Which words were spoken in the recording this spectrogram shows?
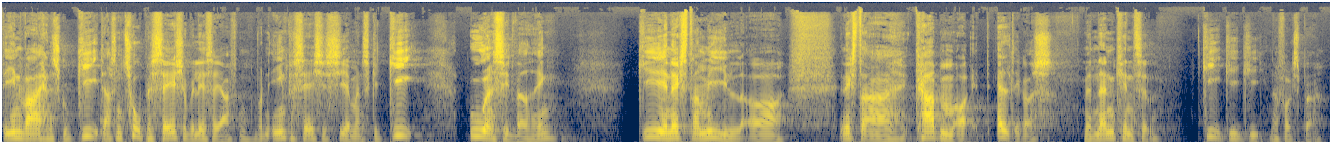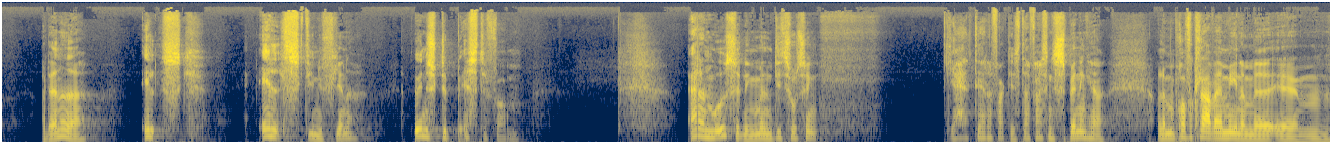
Det ene var, at han skulle give, der er sådan to passager, vi læser i aften, hvor den ene passage siger, at man skal give, uanset hvad. Ikke? Give en ekstra mil, og en ekstra kappen, og alt, ikke også? Med den anden kind til. Giv, giv, giv, når folk spørger. Og det andet er, elsk. Elsk dine fjender. Ønsk det bedste for dem. Er der en modsætning mellem de to ting? Ja, det er der faktisk. Der er faktisk en spænding her. Og lad mig prøve at forklare, hvad jeg mener med øhm,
